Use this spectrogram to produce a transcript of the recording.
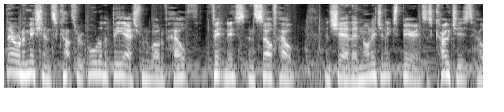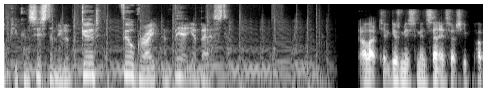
They're on a mission to cut through all of the BS from the world of health, fitness, and self help and share their knowledge and experience as coaches to help you consistently look good, feel great, and be at your best. I like to. It gives me some incentive to actually pub-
